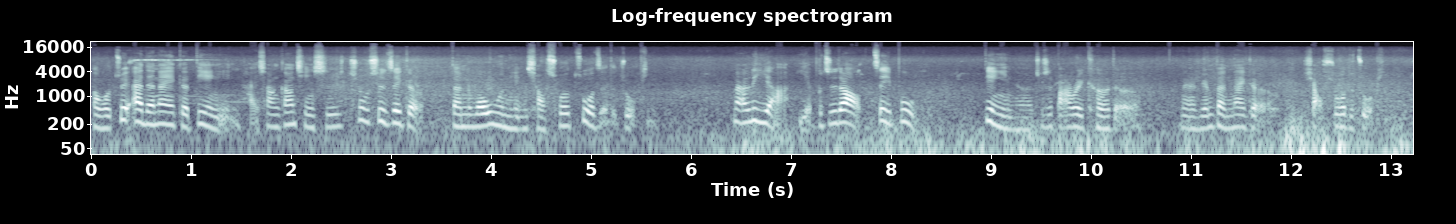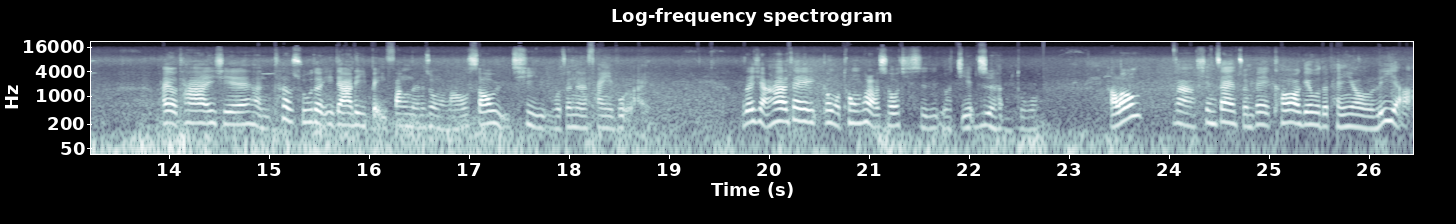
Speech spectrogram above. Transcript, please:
呃，我最爱的那一个电影《海上钢琴师》就是这个等了我五年小说作者的作品。那莉亚也不知道这一部。电影呢，就是巴瑞科的那原本那个小说的作品，还有他一些很特殊的意大利北方的那种牢骚语气，我真的翻译不来。我在想他在跟我通话的时候，其实有节制很多。好喽，那现在准备 call 给我的朋友莉亚。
